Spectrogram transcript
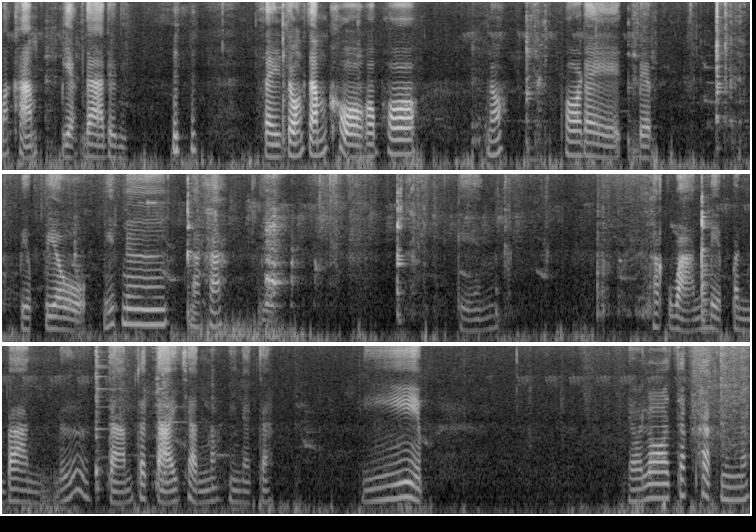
มะขามเปียกดาเดี๋ยวนี้ใส่สองสามขอก็พอเนาะพอได้แบบเปรี้ยวๆนิดนึงนะคะนี่แกง ผักหวานแบบบานๆเด้อตามสไตล์ฉันเนาะนี่นะจ๊ะนี่เดี๋ยวรอสักพักหนึ่งนะ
